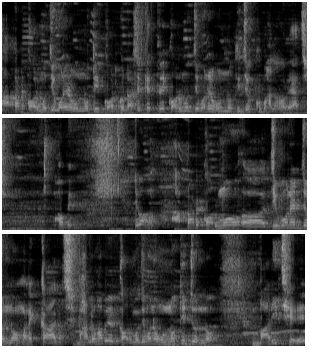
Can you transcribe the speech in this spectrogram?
আপনার কর্মজীবনের উন্নতি কর্কট রাশির ক্ষেত্রে কর্মজীবনের উন্নতির যোগ খুব ভালোভাবে আছে হবে। এবং আপনার কর্ম জীবনের জন্য মানে কাজ ভালোভাবে কর্মজীবনে উন্নতির জন্য বাড়ি ছেড়ে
